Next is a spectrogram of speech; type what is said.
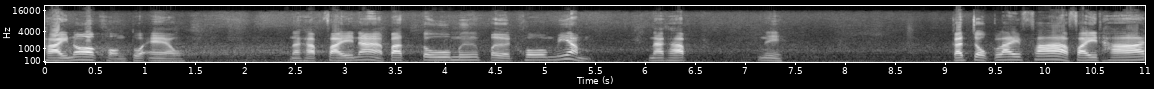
ภายนอกของตัว L นะครับ ไฟหน้าประตูมือเปิดโครเมียมนะครับ นี่ กระจกไล่ฟ้าไฟท้าย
